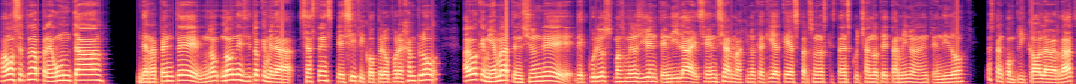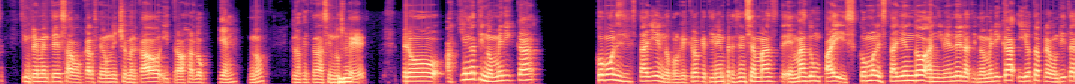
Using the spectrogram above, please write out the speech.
vamos a hacerte una pregunta. De repente, no, no necesito que me la seas tan específico, pero por ejemplo, algo que me llama la atención de, de Curios, más o menos yo entendí la esencia, imagino que aquí aquellas personas que están escuchándote también lo han entendido. No es tan complicado, la verdad. Simplemente es abocarse en un nicho de mercado y trabajarlo bien, ¿no? Que es lo que están haciendo uh -huh. ustedes. Pero aquí en Latinoamérica, ¿cómo les está yendo? Porque creo que tienen presencia más de, en más de un país. ¿Cómo les está yendo a nivel de Latinoamérica? Y otra preguntita,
